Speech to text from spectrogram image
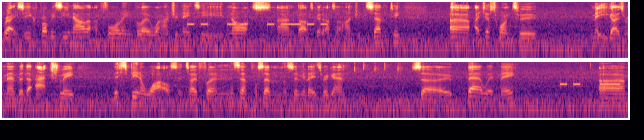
Right, so you can probably see now that I'm falling below 180 knots and about to go down to 170. Uh, I just want to make you guys remember that actually this has been a while since I've flown in a 747 on the simulator again. So bear with me. Um,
